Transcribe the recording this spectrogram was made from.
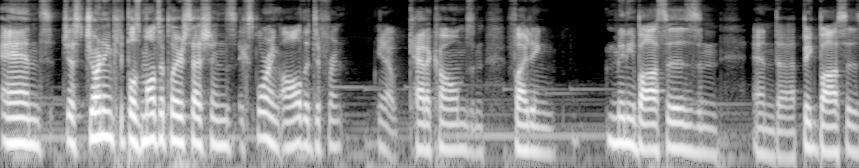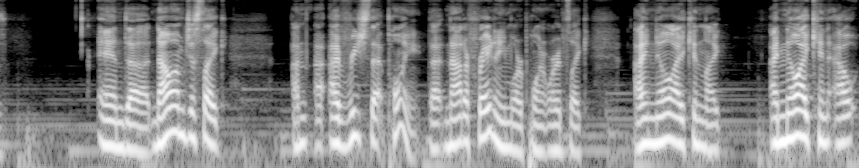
and just joining people's multiplayer sessions, exploring all the different you know catacombs and fighting mini bosses and and uh, big bosses. And uh, now I'm just like, I'm I've reached that point, that not afraid anymore point where it's like, I know I can like, I know I can out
